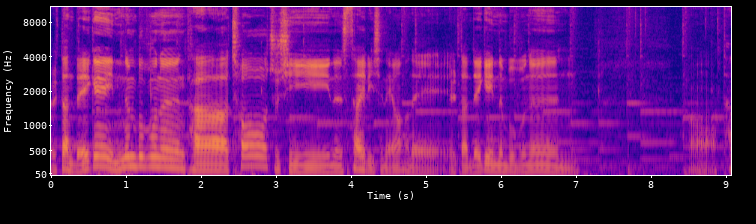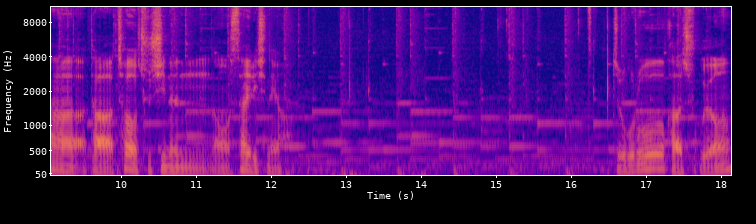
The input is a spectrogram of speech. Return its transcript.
일단 4개 있는 부분은 다 쳐주시는 스타일이시네요. 네, 일단 4개 있는 부분은 어, 다, 다 쳐주시는 어, 스타일이시네요. 이쪽으로 가주고요.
